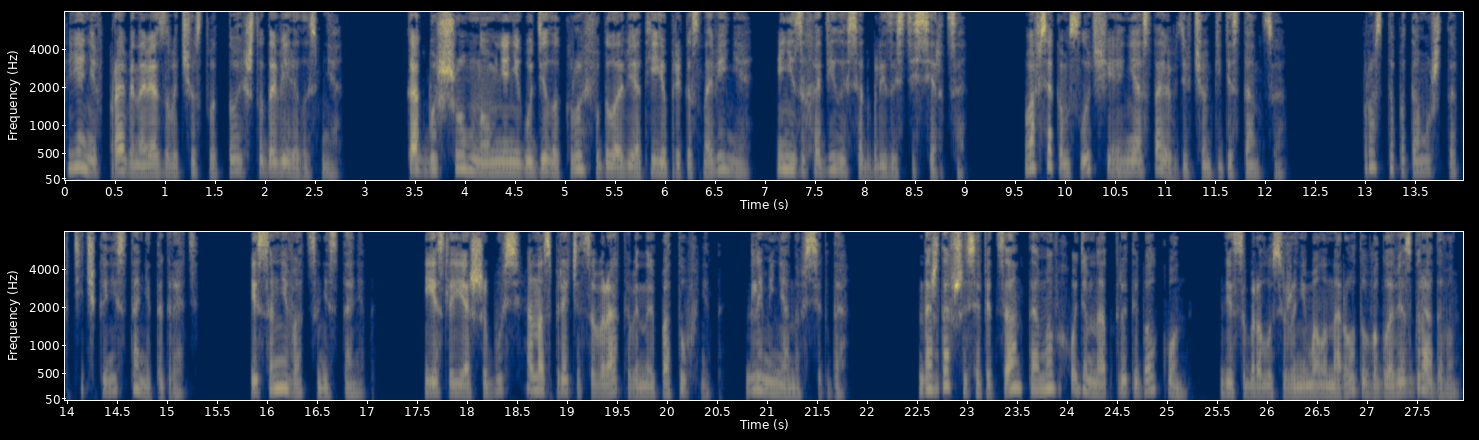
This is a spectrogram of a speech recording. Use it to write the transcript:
я не вправе навязывать чувство той, что доверилась мне. Как бы шумно у меня не гудела кровь в голове от ее прикосновения и не заходилась от близости сердца. Во всяком случае, не оставив девчонке дистанцию. Просто потому, что птичка не станет играть. И сомневаться не станет. Если я ошибусь, она спрячется в раковину и потухнет. Для меня навсегда. Дождавшись официанта, мы выходим на открытый балкон, где собралось уже немало народу во главе с Градовым.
